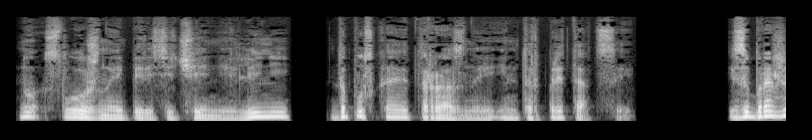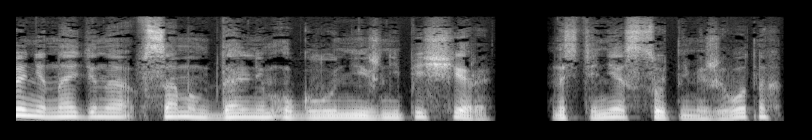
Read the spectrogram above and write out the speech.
но сложное пересечение линий допускает разные интерпретации. Изображение найдено в самом дальнем углу нижней пещеры, на стене с сотнями животных,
